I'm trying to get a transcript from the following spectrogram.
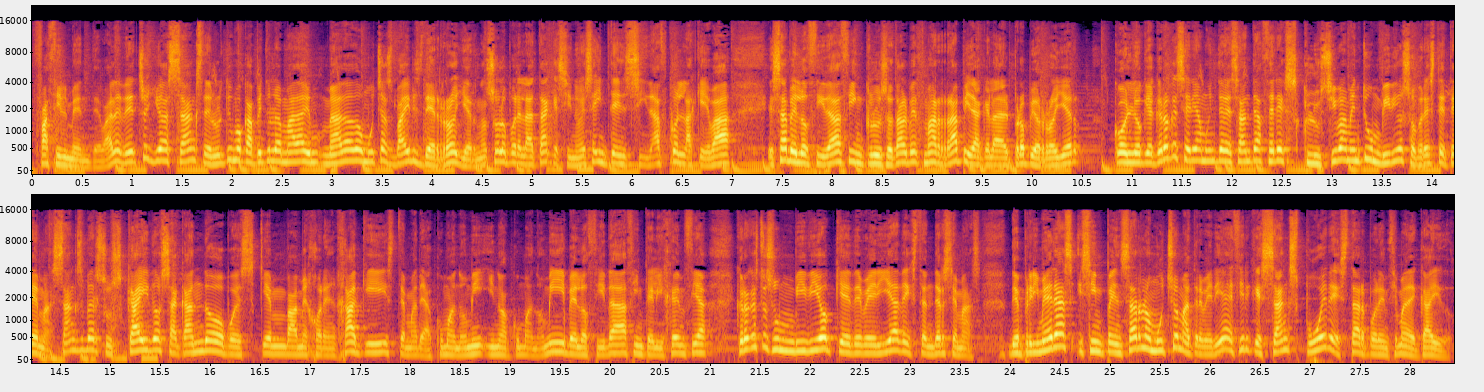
fácilmente, ¿vale? De hecho, yo a Shanks del último capítulo me ha, me ha, dado muchas vibes de Roger, no solo por el ataque, sino esa intensidad con la que va, esa velocidad incluso tal vez más rápida que la del propio Roger. Con lo que creo que sería muy interesante hacer exclusivamente un vídeo sobre este tema, Shanks vs Kaido sacando pues quién va mejor en hakis, tema de Akuma no Mi y no Akuma no Mi, velocidad, inteligencia. Creo que esto es un vídeo que debería de extenderse más. De primeras y sin pensarlo mucho me atrevería a decir que Shanks puede estar por encima de Kaido.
